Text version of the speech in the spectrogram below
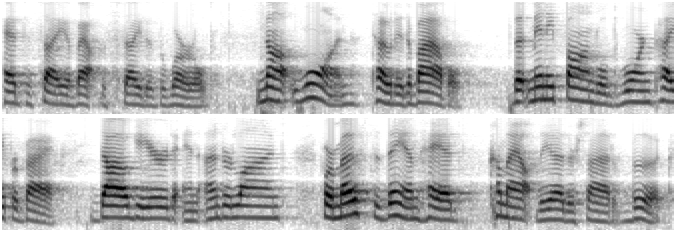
had to say about the state of the world. Not one toted a Bible, but many fondled worn paperbacks, dog eared and underlined, for most of them had come out the other side of books.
